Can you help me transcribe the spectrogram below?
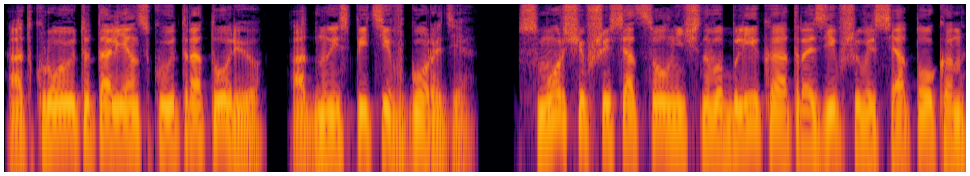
откроют итальянскую троторию, одну из пяти в городе. Сморщившись от солнечного блика, отразившегося от окон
